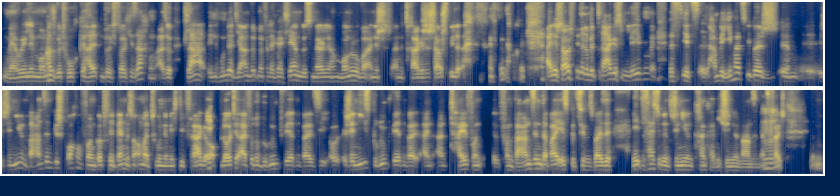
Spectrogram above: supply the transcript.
Marilyn Monroe also, wird hochgehalten durch solche Sachen. Also klar, in 100 Jahren wird man vielleicht erklären müssen, Marilyn Monroe war eine, eine tragische Schauspielerin, eine Schauspielerin mit tragischem Leben. Das jetzt äh, haben wir jemals über ähm, Genie und Wahnsinn gesprochen von Gottfried Benn, müssen wir auch mal tun, nämlich die Frage, ob Leute einfach nur berühmt werden, weil sie oh, Genies berühmt werden, weil ein, ein Teil von, von Wahnsinn dabei ist, beziehungsweise, nee, das heißt übrigens Genie und Krankheit, nicht Genie und Wahnsinn, ganz mhm. falsch. Ähm,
